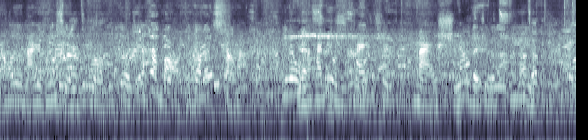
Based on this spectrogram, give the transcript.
然后又拿着东西，就有一个这个汉堡就掉到地上了。因为我们还没有离开，就是买食物的这个区域，就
